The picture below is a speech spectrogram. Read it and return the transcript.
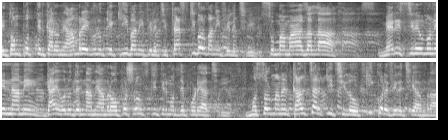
এই দম্পতির কারণে আমরা এগুলোকে কি বানিয়ে ফেলেছি? ফেস্টিভ্যাল বানিয়ে ফেলেছি। সুম্মা মায়াজ আল্লাহ ম্যারিজ সিনেমনির নামে, গায়ে হলুদের নামে আমরা অপসংস্কৃতির মধ্যে পড়ে আছি। মুসলমানের কালচার কি ছিল? কি করে ফেলেছি আমরা?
